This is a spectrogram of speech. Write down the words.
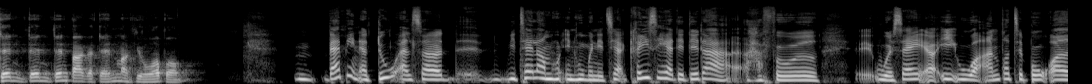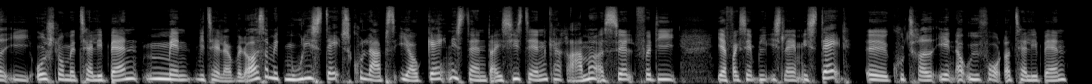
den, den, den bakker Danmark jo op om. Hvad mener du? Altså, øh, vi taler om en humanitær krise her. Det er det, der har fået øh, USA og EU og andre til bordet i Oslo med Taliban. Men vi taler vel også om et muligt statskollaps i Afghanistan, der i sidste ende kan ramme os selv, fordi ja, for eksempel islamisk stat øh, kunne træde ind og udfordre Taliban.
